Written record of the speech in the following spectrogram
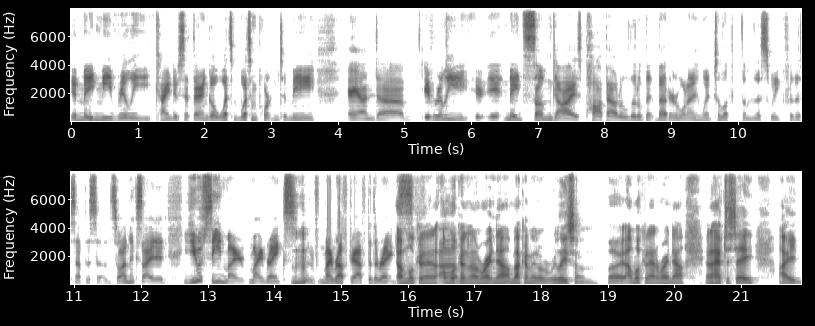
It made me really kind of sit there and go what's what's important to me and uh, it really it, it made some guys pop out a little bit better when i went to look at them this week for this episode so i'm excited you've seen my my ranks Mhm. my rough draft of the ranks I'm looking at I'm Um, looking at them right now. I'm not going to release them, but I'm looking at them right now, and I have to say I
